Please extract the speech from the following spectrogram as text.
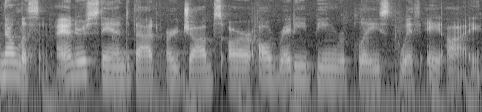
Now listen, I understand that our jobs are already being replaced with AI,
